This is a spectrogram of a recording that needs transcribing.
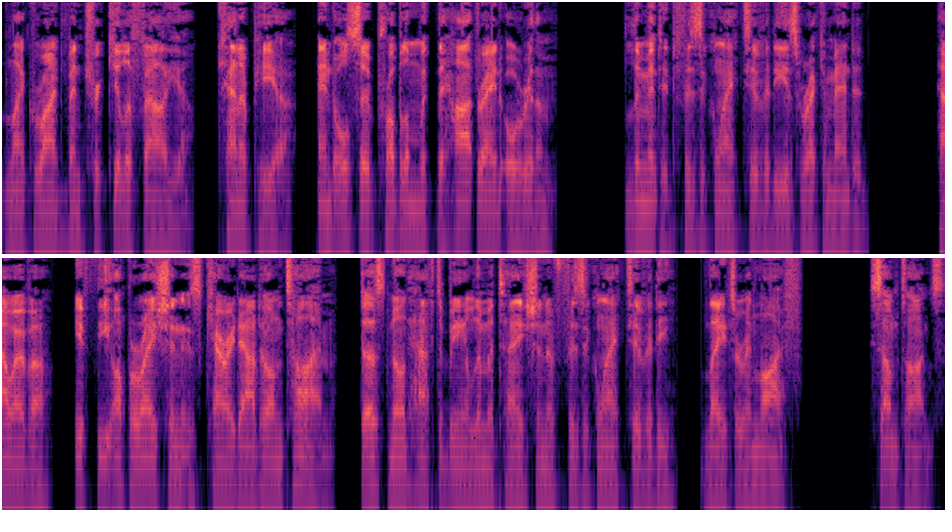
like right ventricular failure, can appear, and also problem with the heart rate or rhythm. Limited physical activity is recommended. However, if the operation is carried out on time, does not have to be a limitation of physical activity later in life. Sometimes,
